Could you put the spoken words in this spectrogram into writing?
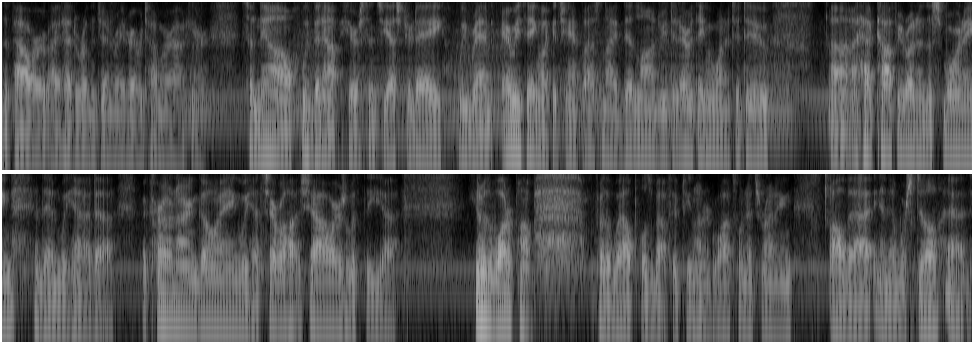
the power I'd had to run the generator every time we were out here. So now we've been out here since yesterday. We ran everything like a champ last night did laundry did everything we wanted to do. Uh, I had coffee running this morning and then we had uh, a curling iron going. We had several hot showers with the uh, you know the water pump for the well pulls about 1500 watts when it's running all that and then we're still at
